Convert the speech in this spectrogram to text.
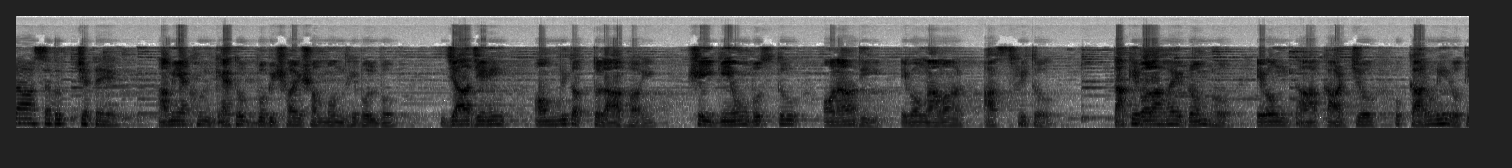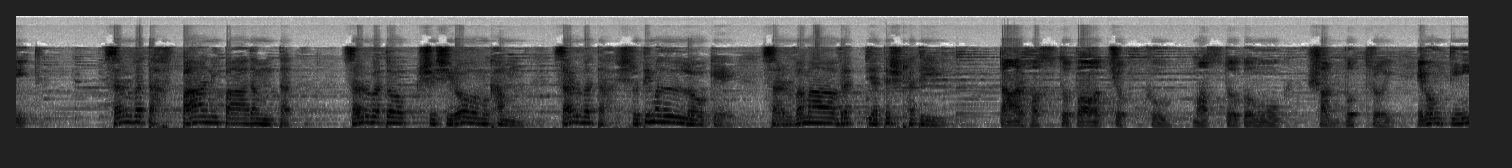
না সদুচ্যতে। আমি এখন জ্ঞাতব্য বিষয় সম্বন্ধে বলব যা জেনে অমৃতত্ব লাভ হয়। সেই জ্ঞেয় বস্তু অনাদি এবং আমার আশ্রিত। তাকে বলা হয় ব্রহ্ম এবং তা কার্য ও কারণের অতীত। সর্বতঃ পানিপাদম তৎ সর্বতোক্ষি শিরোমুখম সর্বত শ্রুতিমল্লোকে সর্বমাবৃত্য তিষ্ঠতি। তাঁর হস্তপদ চক্ষু মস্তক মুখ সর্বত্রই এবং তিনি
